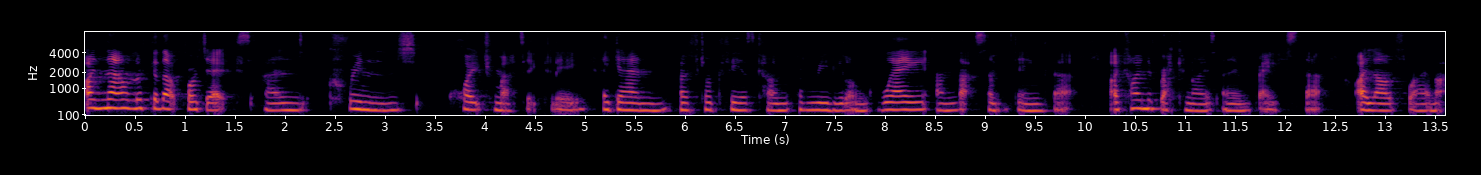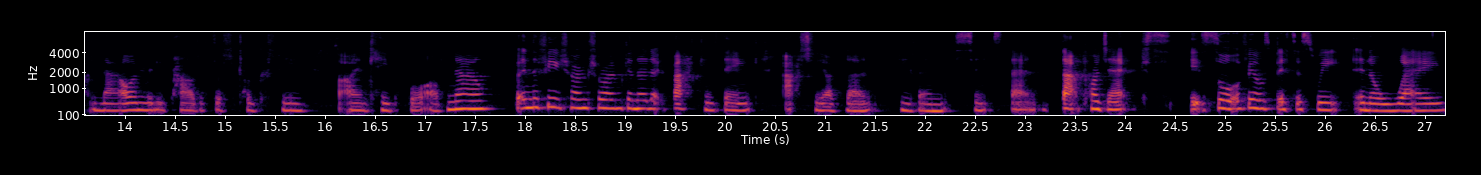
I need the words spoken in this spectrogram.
I now look at that project and cringe quite dramatically. Again, my photography has come a really long way, and that's something that I kind of recognise and embrace that I love where I'm at now. I'm really proud of the photography that I am capable of now. But in the future, I'm sure I'm going to look back and think, actually, I've learned even since then. That project, it sort of feels bittersweet in a way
